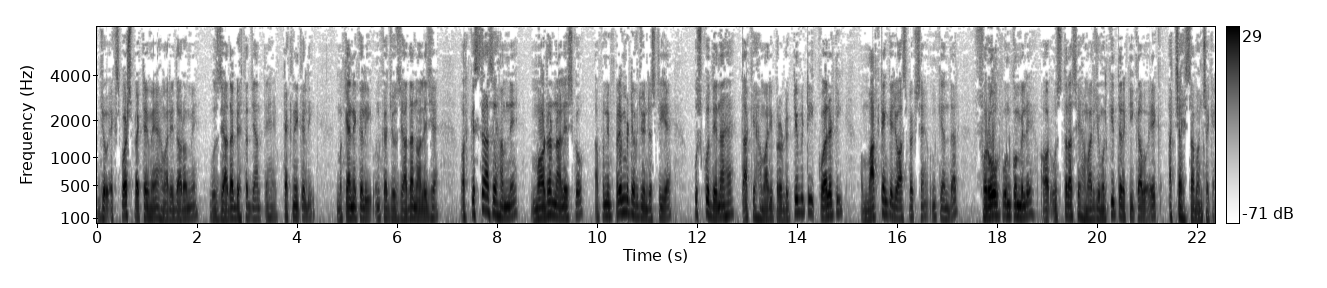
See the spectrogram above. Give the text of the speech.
جو ایکسپرٹس بیٹھے ہوئے ہیں ہمارے اداروں میں، وہ زیادہ بہتر جانتے ہیں ٹیکنیکلی مکینکلی ان کا جو زیادہ نالج ہے۔ اور کس طرح سے ہم نے ماڈرن نالج کو، اپنی پرمیٹو جو انڈسٹری ہے، اس کو دینا ہے تاکہ ہماری پروڈکٹیوٹی کوالٹی اور مارکیٹنگ کے جو آسپیکٹس ہیں، ان کے اندر فروغ ان کو ملے اور اس طرح سے ہماری جو ملکی ترقی کا وہ ایک اچھا حصہ بن سکیں۔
